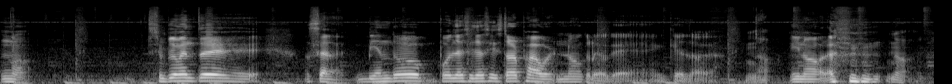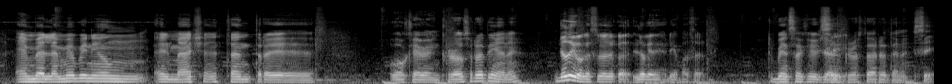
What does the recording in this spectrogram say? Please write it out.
No. Simplemente, o sea, viendo, por decirlo así, Star Power, no creo que, que lo haga. No, Y no ahora. no. En verdad, en mi opinión, el match está entre. O Kevin Cross retiene. Yo digo que eso es lo que, lo que debería pasar. ¿Tú piensas que Kevin Sí. Cross te retiene? Sí.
